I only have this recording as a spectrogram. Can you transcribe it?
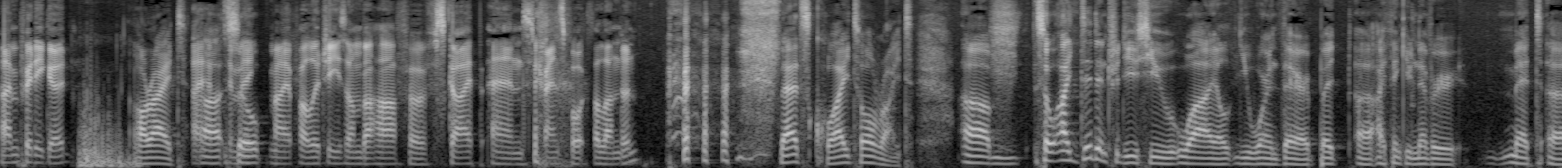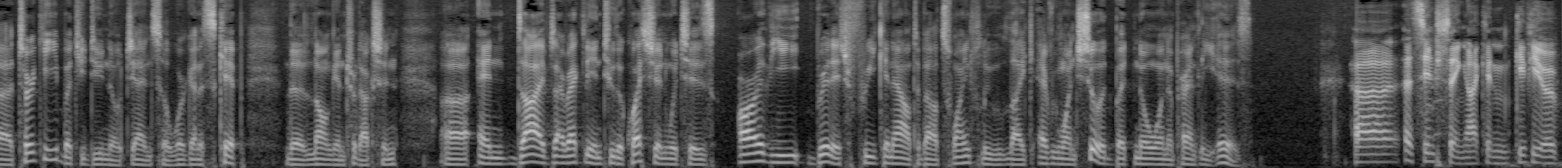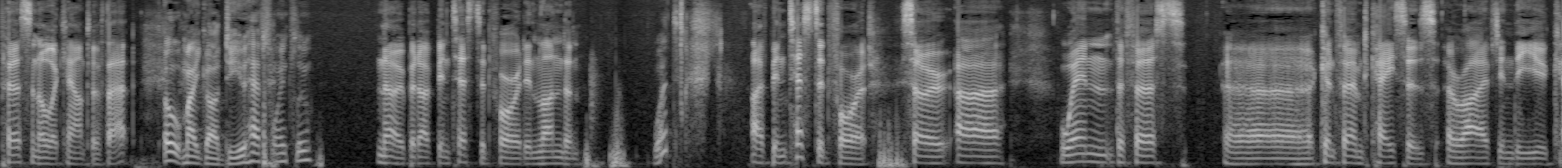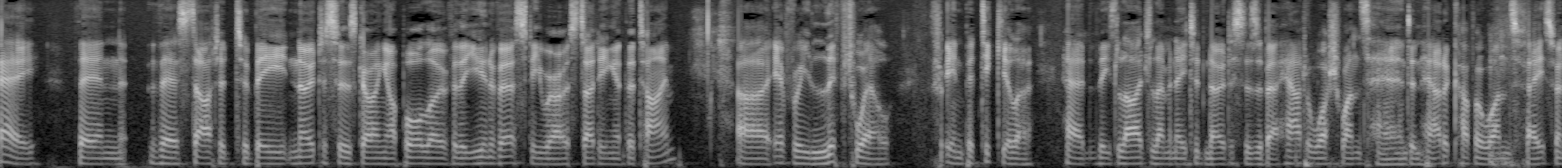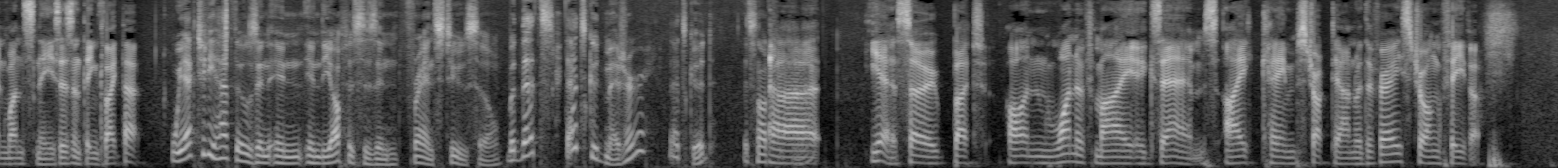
I'm pretty good. All right. I have Uh, to so make my apologies on behalf of Skype and Transport for London. That's quite all right. Um, so I did introduce you while you weren't there, but uh, I think you never met uh, Turki, but you do know Jen, so we're going to skip the long introduction uh, and dive directly into the question, which is Are the British freaking out about swine flu like everyone should, but no one apparently is? Uh, it's interesting. I can give you a personal account of that. Oh my god, do you have swine flu? No, but I've been tested for it in London. What? I've been tested for it. So uh, when the first uh, confirmed cases arrived in the UK, then there started to be notices going up all over the university where I was studying at the time. Uh, every lift well, in particular, had these large laminated notices about how to wash one's hand and how to cover one's face when one sneezes and things like that. We actually have those in, in, in the offices in France too, so but that's that's good measure. That's good. It's not Uh, yeah, so, but on one of my exams, I came struck down with a very strong fever.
